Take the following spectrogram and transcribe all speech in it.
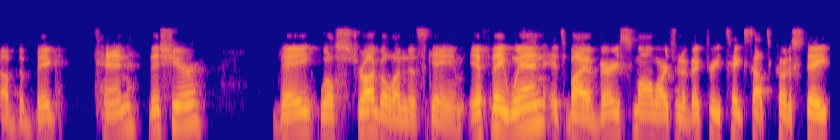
of the Big Ten this year. They will struggle in this game. If they win, it's by a very small margin of victory. Take South Dakota State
